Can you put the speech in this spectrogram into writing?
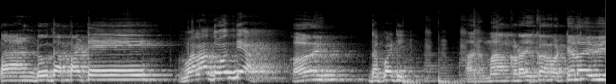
पांडू दपाटे. मला दोन द्या. काय धपाटी अरे माकडा आहे का हॉटेल आहे बी?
